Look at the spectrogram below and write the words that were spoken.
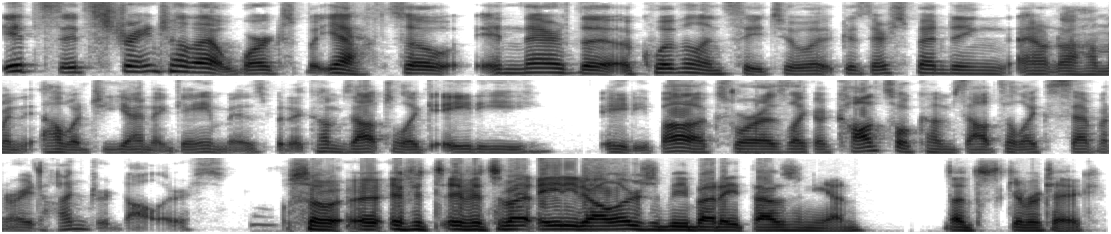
It's it's strange how that works, but yeah. So in there, the equivalency to it, because they're spending I don't know how many how much yen a game is, but it comes out to like 80, 80 bucks, whereas like a console comes out to like seven or eight hundred dollars. So uh, if it's if it's about eighty dollars, it'd be about eight thousand yen. That's give or take.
